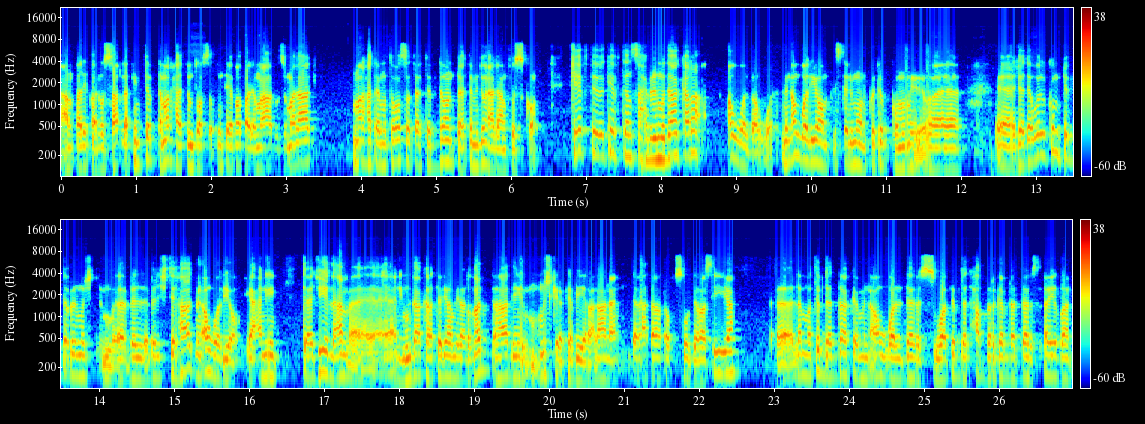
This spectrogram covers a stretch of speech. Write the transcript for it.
عن طريق الأسر. لكن تبدأ مرحلة المتوسط. أنت يا بطل معاذ وزملائك مرحلة المتوسط تبدون تعتمدون على أنفسكم. كيف كيف تنصح بالمذاكرة؟ أول بأول. من أول يوم تستلمون كتبكم و- آه، جدولكم. بال- بالاجتهاد من أول يوم. يعني تأجيل عم يعني مذاكرة اليوم إلى الغد هذه مشكلة كبيرة. الآن عندنا ثلاثة فصول دراسية آه، لما تبدأ تذاكر من أول درس وتبدأ تحضر قبل الدرس أيضا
